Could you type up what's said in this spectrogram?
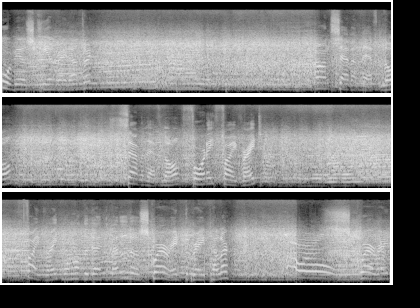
4 wheel chicane right under. On 7 left long. 7 left long, 45 right. 5 right, 100 down the middle, to square right, the grey pillar. Square right,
